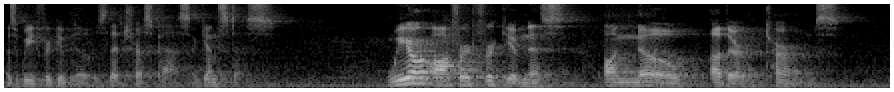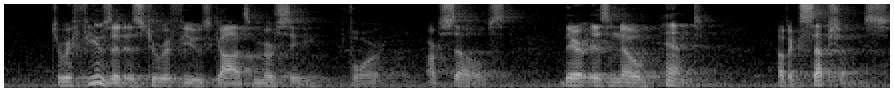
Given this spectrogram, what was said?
as we forgive those that trespass against us. We are offered forgiveness on no other terms. To refuse it is to refuse God's mercy for ourselves. There is no hint of exceptions,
